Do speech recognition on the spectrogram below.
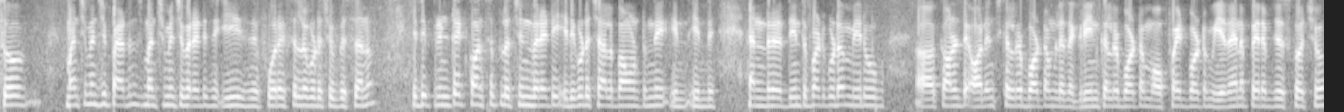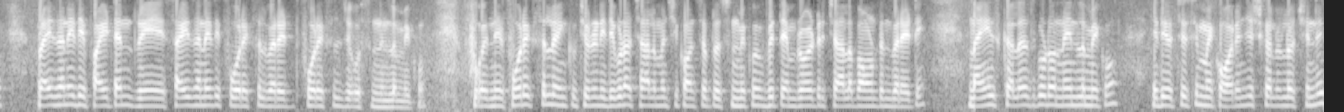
so మంచి మంచి ప్యాటర్న్స్ మంచి మంచి వెరైటీస్ ఈ ఫోర్ ఎక్సెల్లో కూడా చూపిస్తాను. ఇది ప్రింటెడ్ కాన్సెప్ట్లో వచ్చిన వెరైటీ ఇది కూడా చాలా బాగుంటుంది. ఇది అండ్ దీంతో పాటు కూడా మీరు కావాలంటే ఆరెంజ్ కలర్ బాటమ్ లేదా green colour bottom off white bottom ఏదైనా పేరప్ చేసుకోవచ్చు. ప్రైస్ అనేది ఫైవ్ టెన్ రే సైజ్ అనేది four XL variety four XL వస్తుంది ఇందులో మీకు. ఫోర్ ఎక్సెల్లో ఇంకొక చూడండి. ఇది కూడా చాలా మంచి కాన్సెప్ట్ వస్తుంది మీకు. విత్ ఎంబ్రాయిడరీ చాలా బాగుంటుంది వెరైటీ నైస్ కలర్స్ కూడా ఉన్నాయి ఇందులో మీకు. ఇది వచ్చేసి మీకు ఆరెంజిష్ కలర్లో వచ్చింది.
